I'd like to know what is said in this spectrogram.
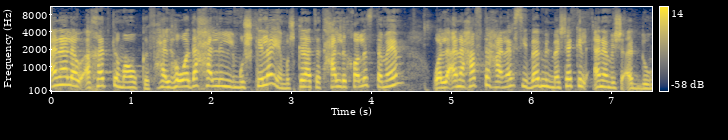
أنا لو أخدت موقف هل هو ده حل للمشكلة؟ يا مشكلة هتتحل خالص تمام؟ ولا أنا هفتح على نفسي باب من المشاكل أنا مش قده؟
